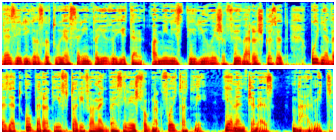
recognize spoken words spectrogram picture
vezérigazgatója szerint a jövő héten a minisztérium és a főváros között úgynevezett operatív tarifa megbeszélést fognak folytatni. Jelentsen ez bármit.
